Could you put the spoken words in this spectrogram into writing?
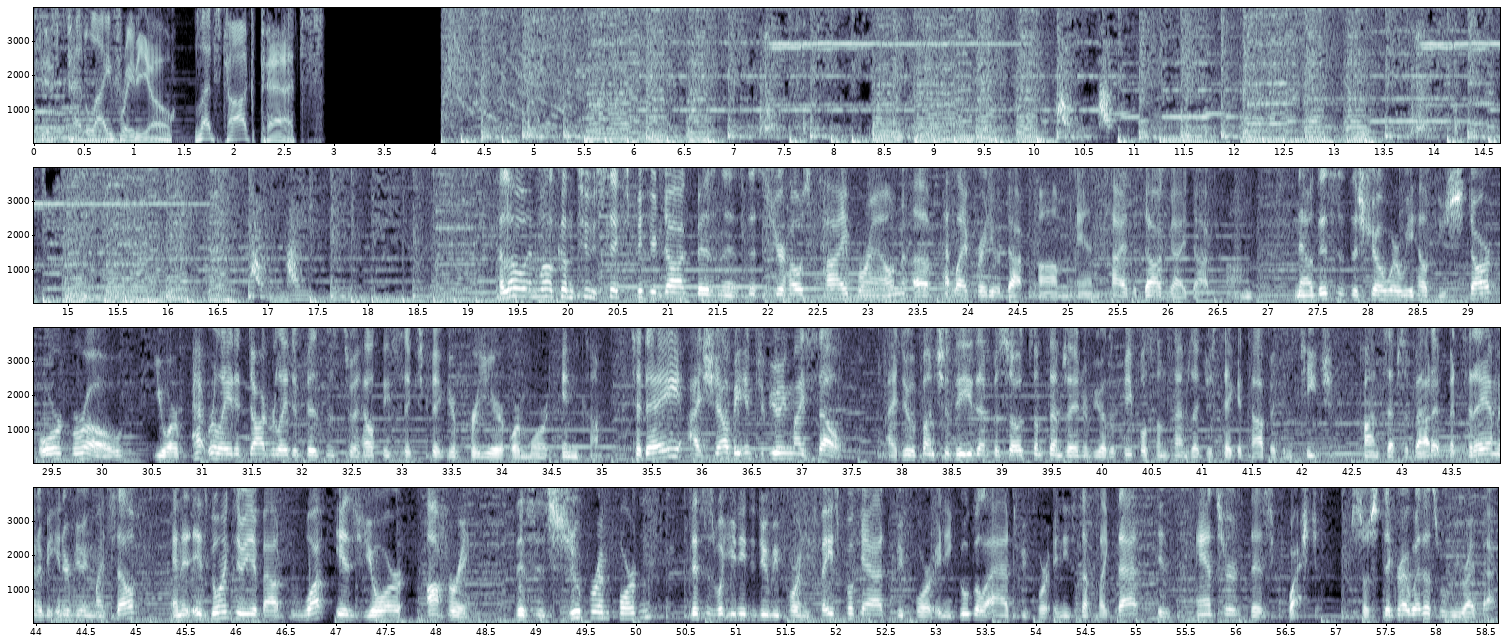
This is Pet Life Radio. Let's talk pets. Hello and welcome to Six Figure Dog Business. This is your host Ty Brown of PetLifeRadio.com and TyTheDogGuy.com. Now, this is the show where we help you start or grow your pet-related, dog-related business to a healthy six-figure per year or more income. Today, I shall be interviewing myself. I do a bunch of these episodes. Sometimes I interview other people. Sometimes I just take a topic and teach concepts about it. But today, I'm going to be interviewing myself, and it is going to be about what is your offering. This is super important. This is what you need to do before any Facebook ads, before any Google ads, before any stuff like that is answer this question. So stick right with us. We'll be right back.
